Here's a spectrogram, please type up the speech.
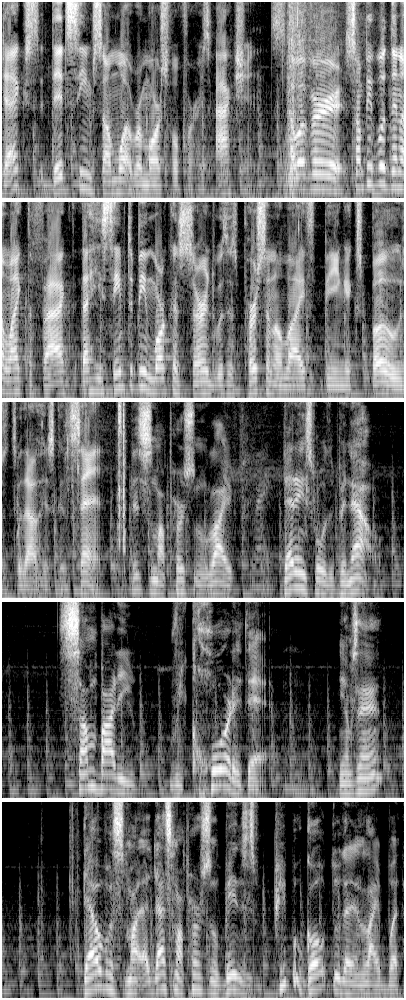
Dex did seem somewhat remorseful for his actions. However, some people didn't like the fact that he seemed to be more concerned with his personal life being exposed without his consent. This is my personal life. That ain't supposed to have been out. Somebody recorded that. You know what I'm saying? That was my. That's my personal business. People go through that in life, but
